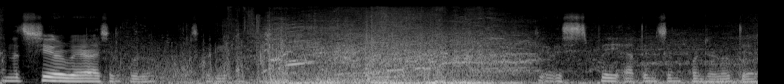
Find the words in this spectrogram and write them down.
I'm not sure where I should put it. Let's. Pay attention for the road there.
